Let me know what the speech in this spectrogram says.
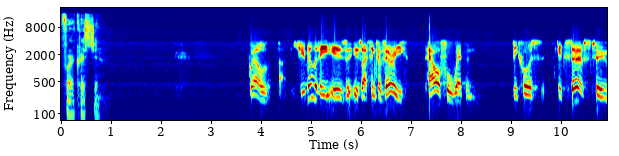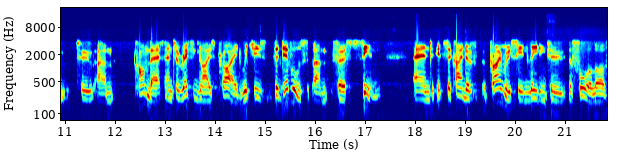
for a Christian? Well, humility is, is, I think, a very powerful weapon because it serves to, to um, combat and to recognize pride, which is the devil's um, first sin. And it's a kind of primary sin leading to the fall of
